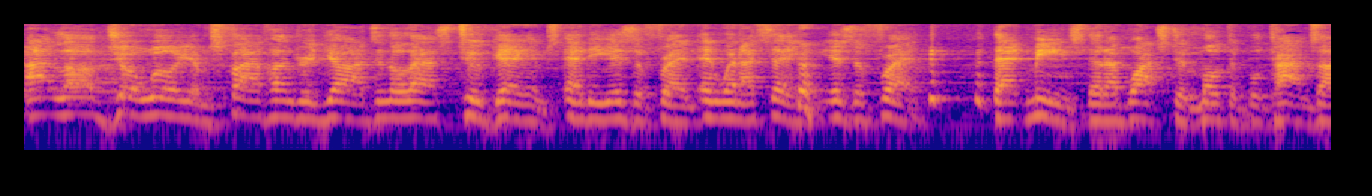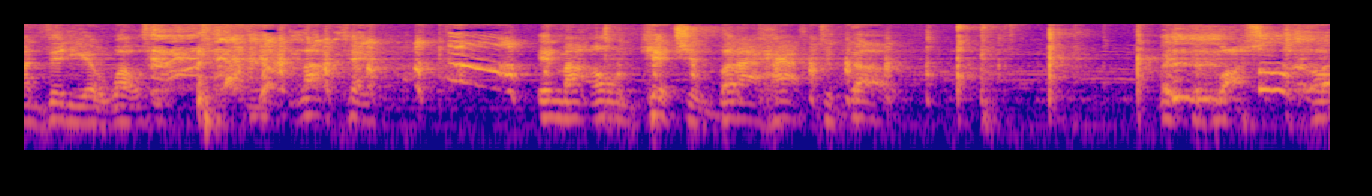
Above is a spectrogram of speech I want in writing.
I love Joe Williams, 500 yards in the last two games, and he is a friend. And when I say he is a friend, that means that I've watched him multiple times on video while latte in my own kitchen, but I have to go. Mr. Washington.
